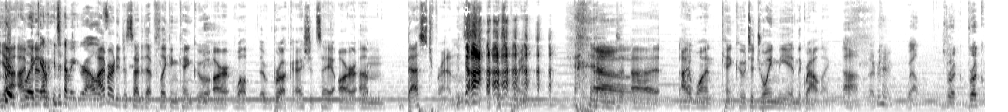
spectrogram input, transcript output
Yeah, I'm like gonna- every time he growls. I've already decided that Flick and Kenku are well, uh, Brooke, I should say, are um best friends at this point. And Oh. uh, I want Kenku to join me in the growling. Ah, okay. Well, Brooke, Brooke,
